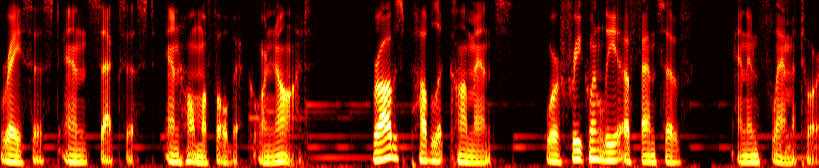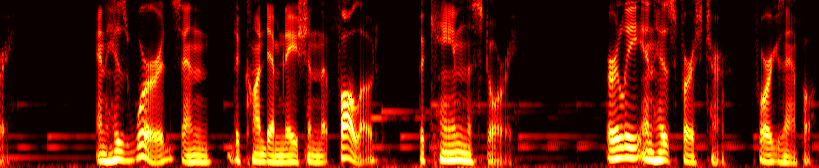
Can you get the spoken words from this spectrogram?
racist and sexist and homophobic or not, Rob's public comments were frequently offensive and inflammatory, and his words and the condemnation that followed became the story. Early in his first term, for example,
